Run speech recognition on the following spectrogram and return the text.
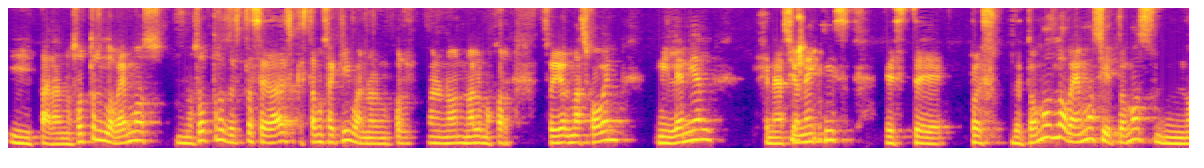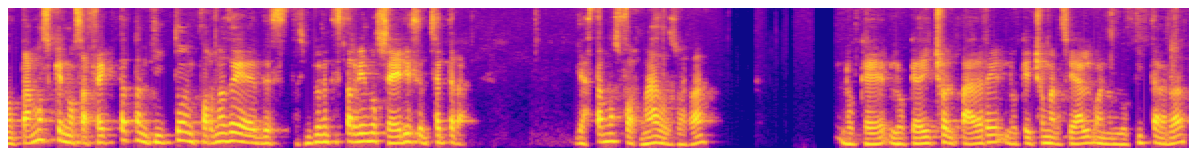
y para nosotros lo vemos, nosotros de estas edades que estamos aquí, bueno, a lo mejor, bueno, no, no a lo mejor, soy yo el más joven, millennial, generación X, este, pues de todos lo vemos y de todos notamos que nos afecta tantito en formas de, de simplemente estar viendo series, etcétera ya estamos formados, ¿verdad? Lo que, lo que ha dicho el padre, lo que ha dicho Marcial, bueno, Lupita, ¿verdad?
